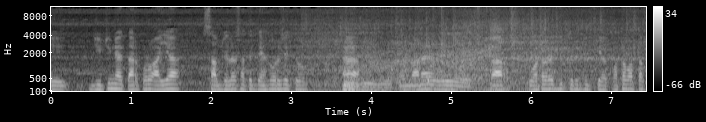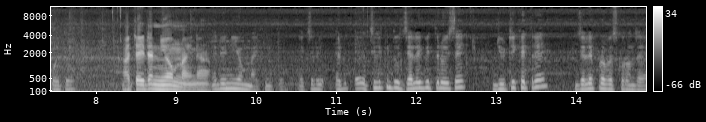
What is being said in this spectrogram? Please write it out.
এই ডিউটি নেয় তারপরও আইয়া সাব জেলার সাথে দেখা করে যেত হ্যাঁ। মানে ওই তার কোয়ার্টারের ভিতরে ঢুকিয়া কথাবার্তা কইতো। আচ্ছা এটা নিয়ম নাই না? এটি নিয়ম নাই কিন্তু। অ্যাকচুয়ালি অ্যাকচুয়ালি কিন্তু জেলের ভিতরে হয়েছে ডিউটি ক্ষেত্রে জেলে প্রবেশ করুন যায়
